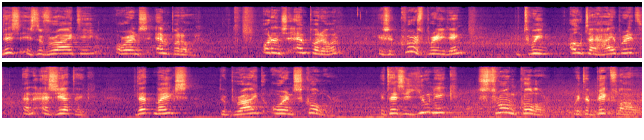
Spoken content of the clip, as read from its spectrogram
This is the variety Orange Emperor. Orange Emperor is a crossbreeding between OT Hybrid and Asiatic. That makes the bright orange color. It has a unique, strong color with a big flower.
